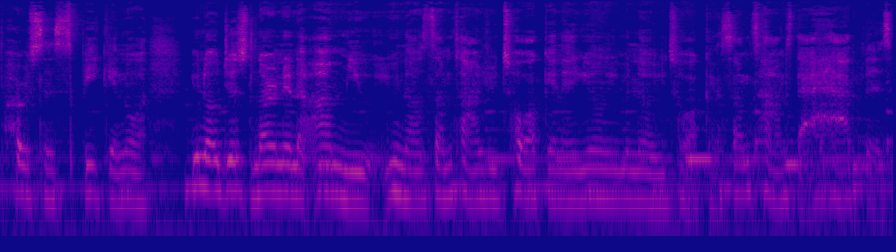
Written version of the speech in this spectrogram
person speaking or you know just learning to unmute you know sometimes you're talking and you don't even know you're talking. Sometimes that happens.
